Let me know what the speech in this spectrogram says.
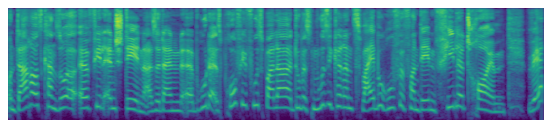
Und daraus kann so äh, viel entstehen. Also dein äh, Bruder ist Profifußballer, du bist Musikerin, zwei Berufe, von denen viele träumen. Wer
